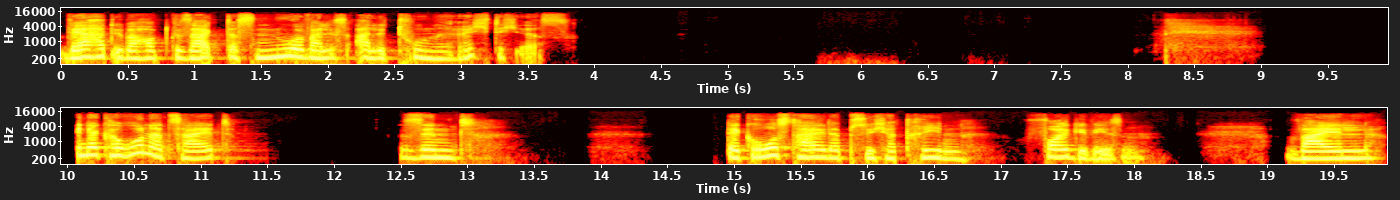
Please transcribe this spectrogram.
Wer hat überhaupt gesagt, dass nur weil es alle tun richtig ist? In der Corona-Zeit sind der Großteil der Psychiatrien voll gewesen, weil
